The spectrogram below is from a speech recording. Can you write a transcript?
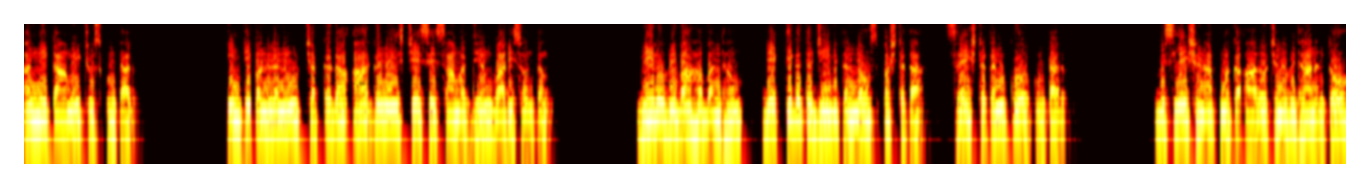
అన్నీ తామే చూసుకుంటారు. ఇంటి పనులను చక్కగా ఆర్గనైజ్ చేసే సామర్థ్యం వారి సొంతం. వీరు వివాహ బంధం వ్యక్తిగత జీవితంలో స్పష్టత శ్రేష్టతను కోరుకుంటారు. విశ్లేషణాత్మక ఆలోచన విధానంతో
